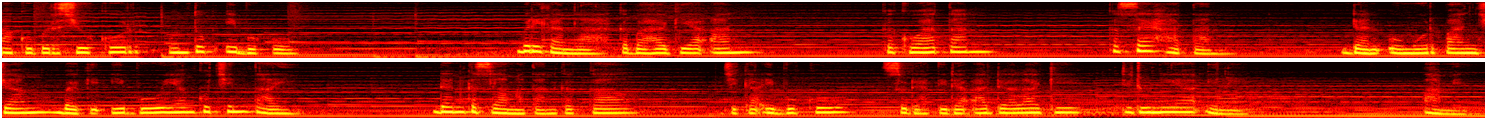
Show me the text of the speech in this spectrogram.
aku bersyukur untuk ibuku. Berikanlah kebahagiaan, kekuatan, kesehatan, dan umur panjang bagi ibu yang kucintai, dan keselamatan kekal jika ibuku sudah tidak ada lagi di dunia ini. Amin.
